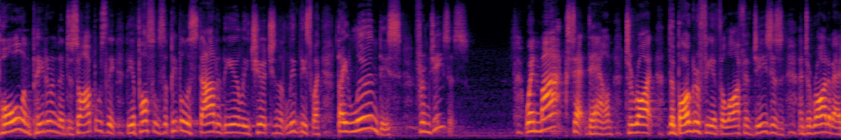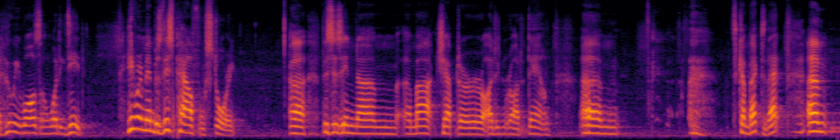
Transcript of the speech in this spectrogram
Paul and Peter and the disciples, the, the apostles, the people who started the early church and that lived this way, they learned this from Jesus. When Mark sat down to write the biography of the life of Jesus and to write about who he was and what he did, he remembers this powerful story. Uh, this is in um, uh, Mark chapter, I didn't write it down. Um, come back to that. Um,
